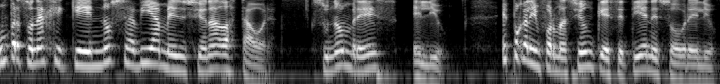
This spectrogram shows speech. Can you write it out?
un personaje que no se había mencionado hasta ahora. Su nombre es Eliú. Es poca la información que se tiene sobre Eliú.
